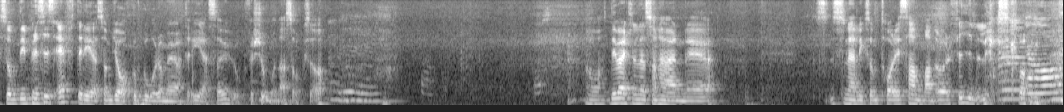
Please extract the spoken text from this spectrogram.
Så det är precis efter det som Jakob går och möter Esau och försonas också. Ja, det är verkligen en sån här eh, sån här liksom ta dig samman örfil liksom.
